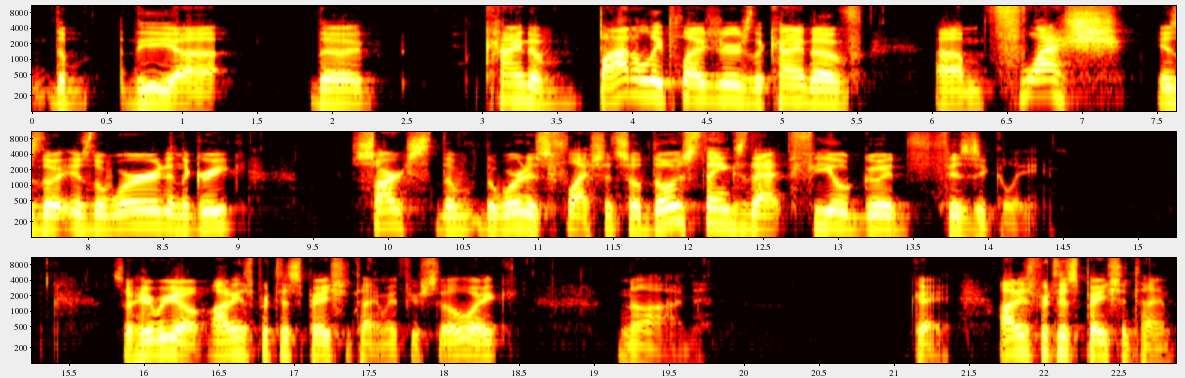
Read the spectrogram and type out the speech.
The, the, uh, the kind of bodily pleasures, the kind of um, flesh is the, is the word in the Greek. Sarx, the, the word is flesh. And so those things that feel good physically. So here we go. Audience participation time. If you're still awake, nod. Okay. Audience participation time.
